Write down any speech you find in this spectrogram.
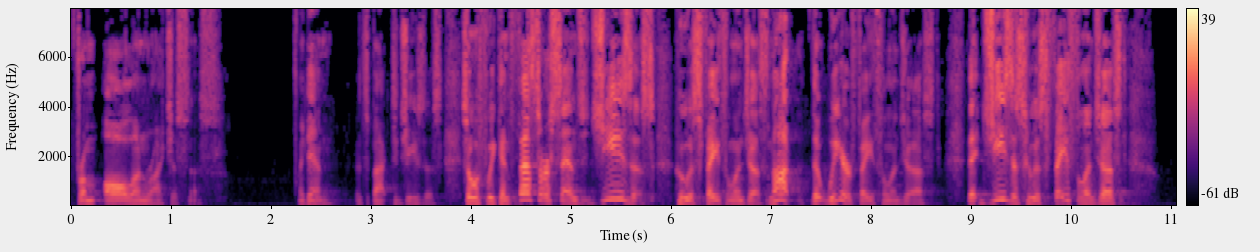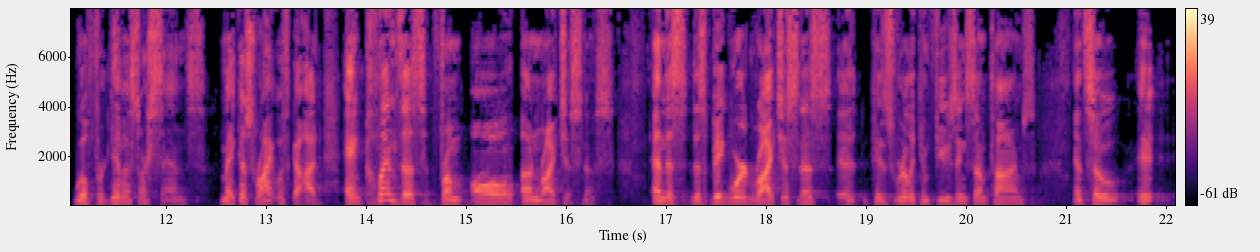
from all unrighteousness. Again, it's back to Jesus. So if we confess our sins, Jesus, who is faithful and just, not that we are faithful and just, that Jesus, who is faithful and just, will forgive us our sins, make us right with God, and cleanse us from all unrighteousness. And this, this big word righteousness uh, is really confusing sometimes. And so it,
